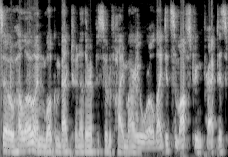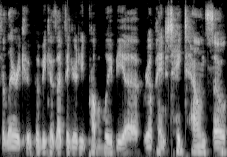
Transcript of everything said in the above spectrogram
So, hello and welcome back to another episode of Hi Mario World. I did some off-screen practice for Larry Koopa because I figured he'd probably be a real pain to take down, so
